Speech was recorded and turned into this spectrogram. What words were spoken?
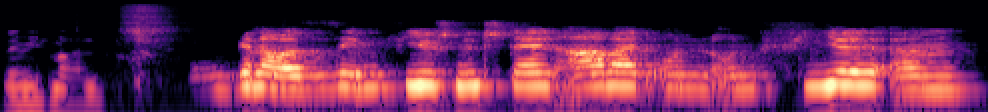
Nehme ich mal an. Genau, es ist eben viel Schnittstellenarbeit und, und viel ähm,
